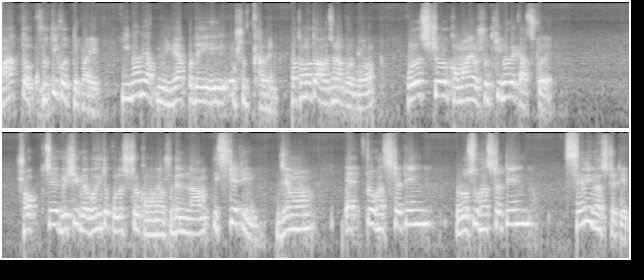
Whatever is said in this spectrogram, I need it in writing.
মারাত্মক ক্ষতি করতে পারে। কীভাবে আপনি নিরাপদে এই ওষুধ খাবেন? প্রথমত আলোচনা করব কোলেস্ট্রল কমানোর ওষুধ কীভাবে কাজ করে? সবচেয়ে বেশি ব্যবহৃত কোলেস্ট্রল কমানোর ওষুধের নাম স্টেটিন যেমন অ্যাক্টোভাস্টাটিন রসুভাস্টাটিন সেমিভাস্টাটিন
